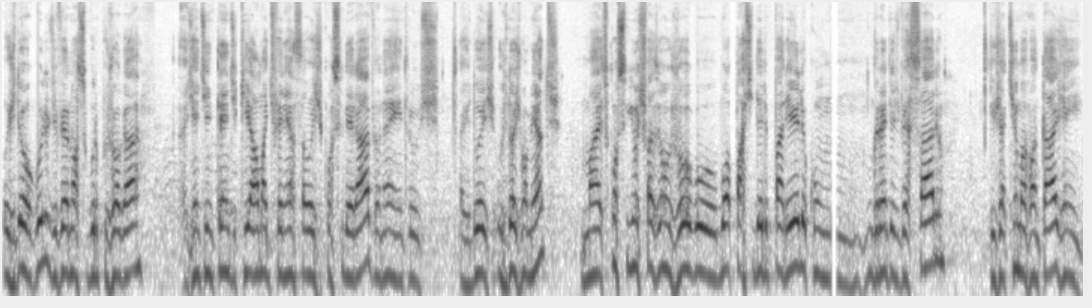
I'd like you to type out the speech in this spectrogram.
Hoje deu orgulho de ver nosso grupo jogar. A gente entende que há uma diferença hoje considerável né, entre os, as dois, os dois momentos, mas conseguimos fazer um jogo, boa parte dele parelho, com um grande adversário, que já tinha uma vantagem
